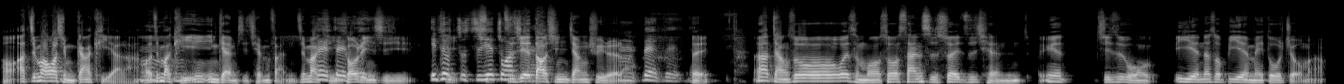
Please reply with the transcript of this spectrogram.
哦，啊，今嘛我是唔敢去啊啦，我今嘛去应应该不是遣返，今嘛去可能是，也就直直接抓，直接到新疆去了啦。对对对。那讲说为什么说三十岁之前，因为其实我毕业那时候毕业没多久嘛，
